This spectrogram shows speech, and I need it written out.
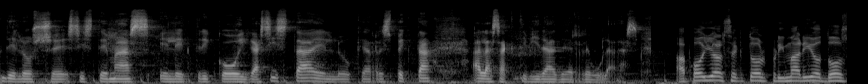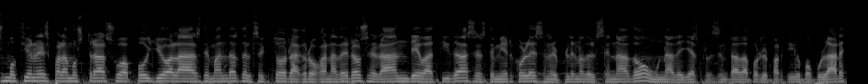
de los eh, sistemas eléctrico y gasista en lo que respecta a las actividades reguladas. Apoyo al sector primario. Dos mociones para mostrar su apoyo a las demandas del sector agroganadero serán debatidas este miércoles en el Pleno del Senado, una de ellas presentada por el Partido Popular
